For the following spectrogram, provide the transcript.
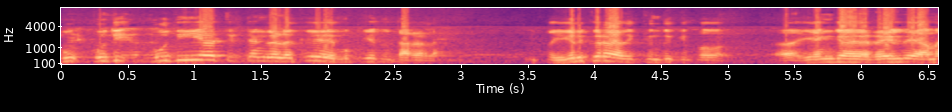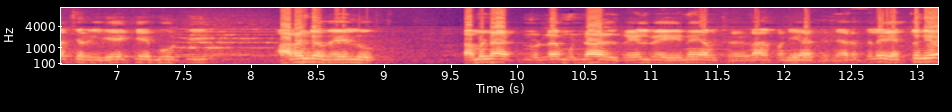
பு- புதி புதிய திட்டங்களுக்கு முக்கியத்துவம் தரல. இப்ப இருக்கிற அதுக்கு இப்போ எங்க ரயில்வே அமைச்சர்கள் ஏ கே மூர்த்தி அரங்க வேலு தமிழ்நாட்டினுள்ள முன்னாள் ரயில்வே இணை அமைச்சர்களாக பணியாற்றிய நேரத்தில் எத்தனையோ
